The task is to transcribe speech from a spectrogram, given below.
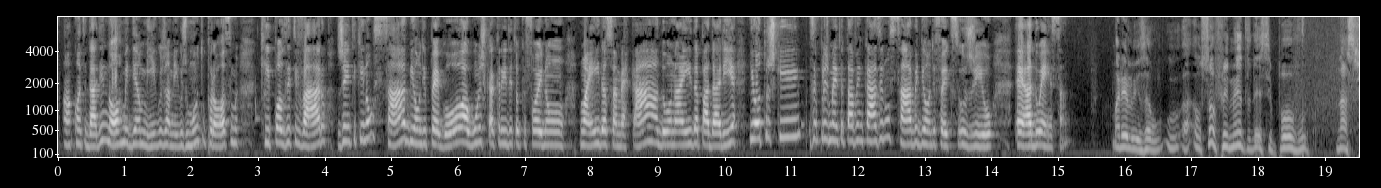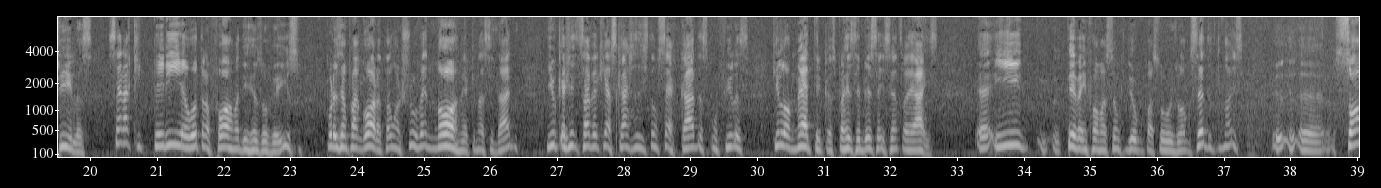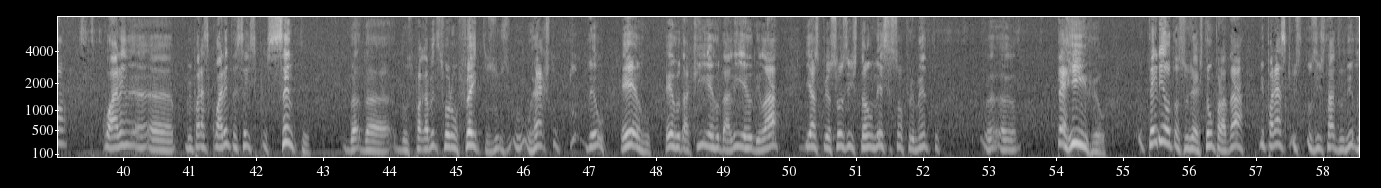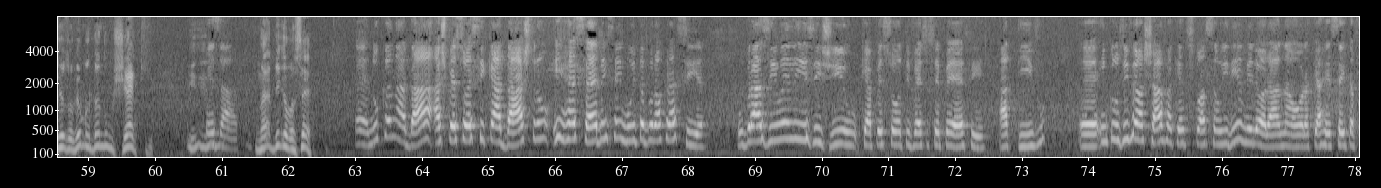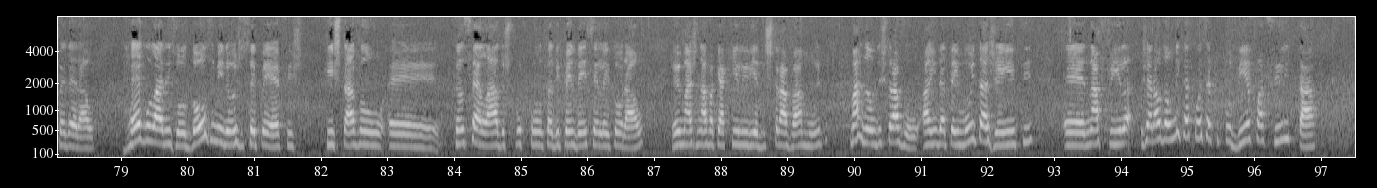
uma quantidade enorme de amigos, amigos muito próximos, que positivaram, gente que não sabe onde pegou, alguns que acreditam que foi num, numa ida ao supermercado ou na ida à padaria, e outros que simplesmente estavam em casa e não sabem de onde foi que surgiu é, a doença. Maria Luísa, o, o, o sofrimento desse povo nas filas, será que teria outra forma de resolver isso? Por exemplo, agora está uma chuva enorme aqui na cidade e o que a gente sabe é que as caixas estão cercadas com filas quilométricas para receber 600 reais. É, e teve a informação que o Diogo passou hoje logo cedo, que nós é, é, só 40, é, me parece 46% da, da, dos pagamentos foram feitos, o resto tudo deu erro, erro daqui, erro dali, erro de lá, e as pessoas estão nesse sofrimento terrível. Teria outra sugestão para dar? Me parece que os Estados Unidos resolveu mandando um cheque. E, Exato. Né? Diga você. É, no Canadá, as pessoas se cadastram e recebem sem muita burocracia. O Brasil ele exigiu que a pessoa tivesse o CPF ativo. É, inclusive, eu achava que a situação iria melhorar na hora que a Receita Federal regularizou 12 milhões de CPFs que estavam é, cancelados por conta de pendência eleitoral. Eu imaginava que aquilo iria destravar muito, mas não destravou. Ainda tem muita gente é, na fila. Geraldo, a única coisa que podia facilitar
